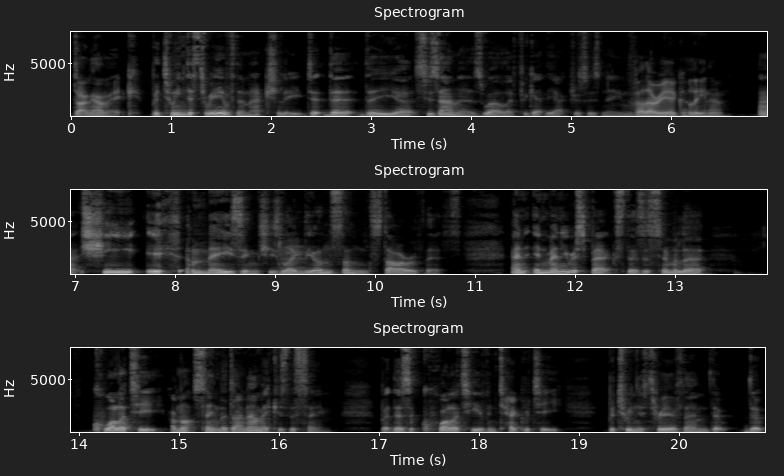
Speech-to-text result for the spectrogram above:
dynamic between the three of them. Actually, the the, the uh, Susanna as well. I forget the actress's name. Valeria Golino. Uh, she is amazing. She's like the unsung star of this. And in many respects, there's a similar quality. I'm not saying the dynamic is the same, but there's a quality of integrity between the three of them that, that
